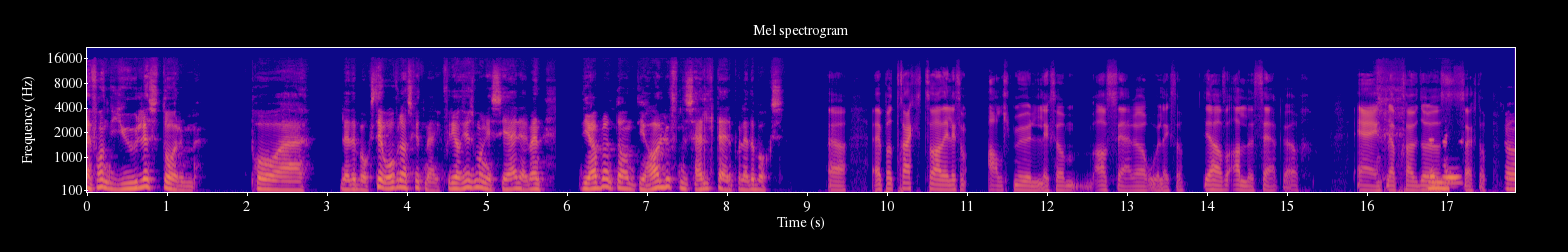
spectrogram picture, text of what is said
jeg fant Julestorm på uh, Leatherbox. Det overrasket meg, for de har ikke så mange serier. Men de har blant annet de har Luftens helter på Leatherbox. Ja. På Tract så har de liksom alt mulig liksom, av serier òg, liksom. De har altså alle serier jeg egentlig har prøvd å eh, søke opp. Ja.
